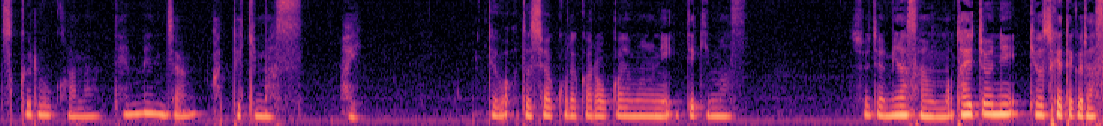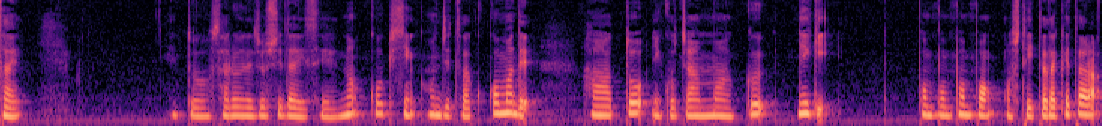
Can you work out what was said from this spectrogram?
作ろうかな。甜麺醤買ってきます。では私はこれからお買い物に行ってきます。それでは皆さんも体調に気をつけてください。えっとサルーデ女子大生の好奇心本日はここまで。ハートニコちゃんマークネギポンポンポンポン押していただけたら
